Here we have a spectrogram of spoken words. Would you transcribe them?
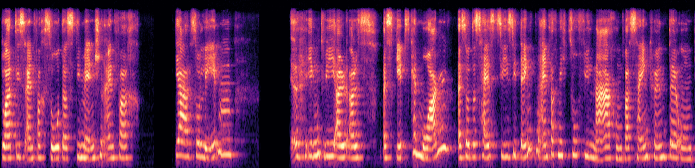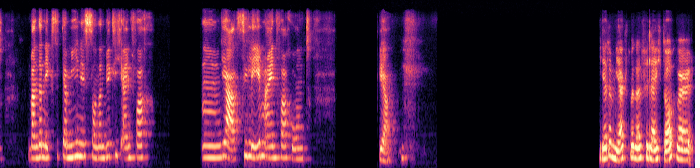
dort ist einfach so, dass die Menschen einfach ja so leben, äh, irgendwie als, als gäbe es kein Morgen. Also das heißt, sie, sie denken einfach nicht zu viel nach und was sein könnte und wann der nächste Termin ist, sondern wirklich einfach, mh, mm, ja, sie leben einfach und ja. Ja, da merkt man dann vielleicht auch, weil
